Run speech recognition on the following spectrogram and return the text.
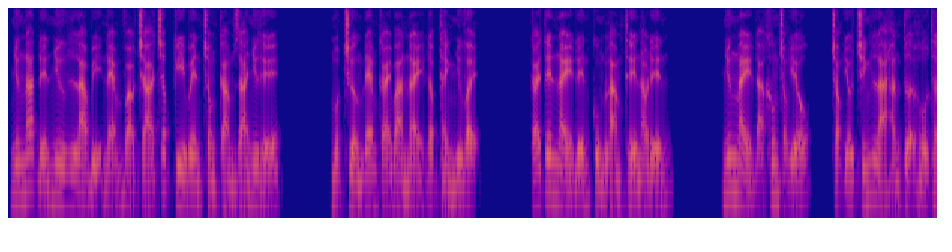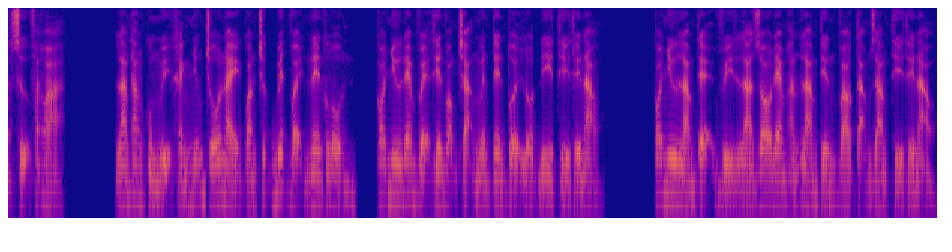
nhưng nát đến như là bị ném vào trá chấp kỳ bên trong cam giá như thế. Một trường đem cái bàn này đập thành như vậy. Cái tên này đến cùng làm thế nào đến? Nhưng này đã không trọng yếu trọng yếu chính là hắn tựa hồ thật sự phát hỏa. Lam thăng cùng ngụy khánh những chỗ này quan chức biết vậy nên không ổn, coi như đem vệ thiên vọng trạng nguyên tên tuổi lột đi thì thế nào? Coi như làm tệ vì là do đem hắn làm tiến vào tạm giam thì thế nào?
